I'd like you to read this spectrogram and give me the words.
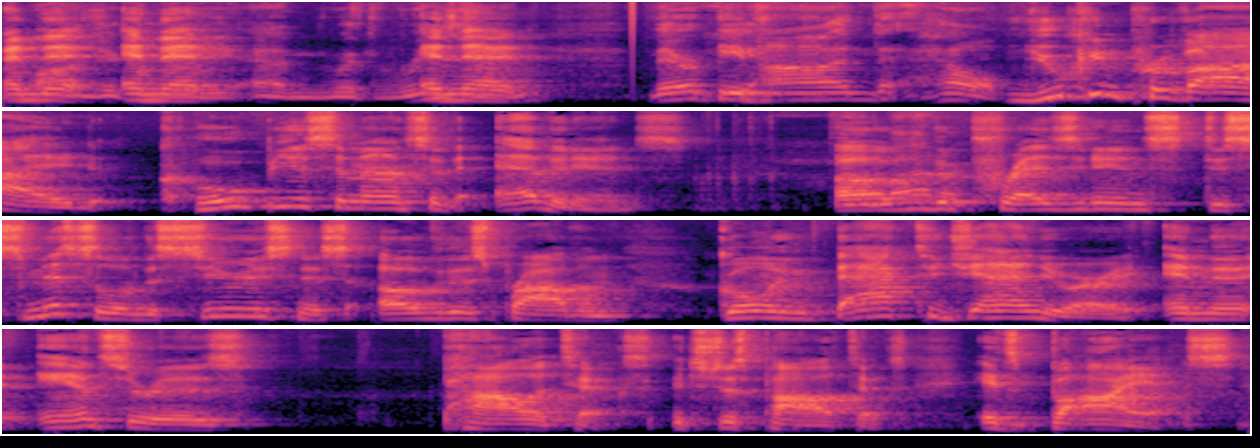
And logically and and, that- with reason. And that they're beyond help. you can provide copious amounts of evidence of the president's dismissal of the seriousness of this problem going back to January, and the answer is politics. It's just politics. It's bias.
